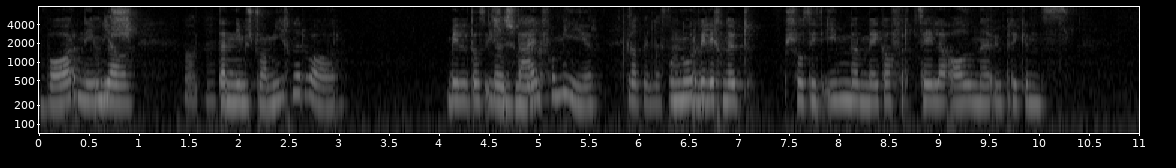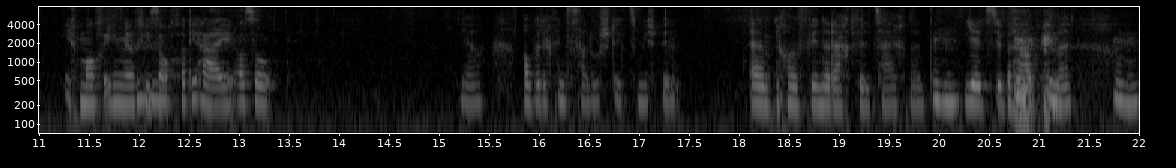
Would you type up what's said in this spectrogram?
wahrnimmst, Ja. Dann nimmst du an mich nicht wahr. Weil das ist Ja, das ist ein Teil mega- von mir. Und nur weil ich nicht schon seit immer mega erzähle allen übrigens, ich mache irgendwelche Mhm. Sachen die Also Ja, aber ich finde das auch lustig, zum Beispiel... Ähm, ich habe früher recht viel gezeichnet. mhm. Jetzt überhaupt nicht mehr. Mhm.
